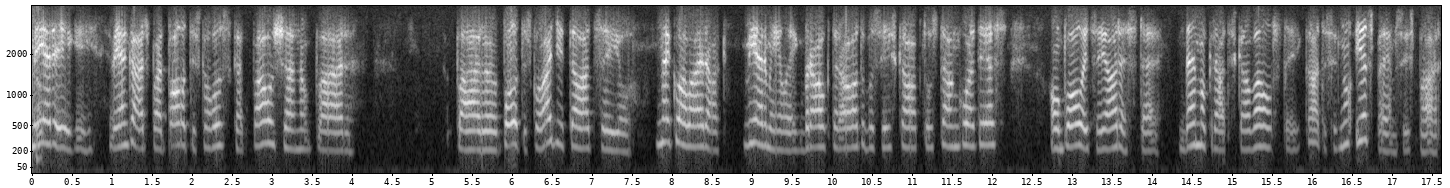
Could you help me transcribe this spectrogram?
Mierīgi, vienkārši par politisko uzskatu paušanu, par, par politisko aģitāciju, neko vairāk. Miermīlīgi braukt ar autobusu, izkāpt, uztankoties un policija arestē. Demokrātiskā valstī. Kā tas ir nu, iespējams vispār?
